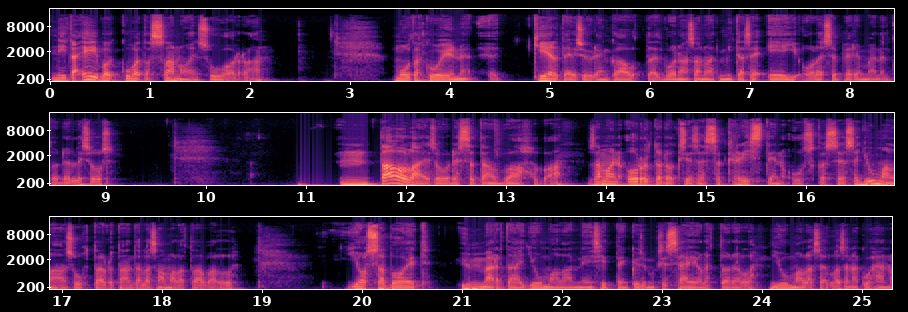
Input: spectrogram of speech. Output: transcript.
niitä ei voi kuvata sanoin suoraan. Muuta kuin kielteisyyden kautta, että voidaan sanoa, että mitä se ei ole se perimmäinen todellisuus. Mm, taolaisuudessa tämä on vahvaa. Samoin ortodoksisessa kristinuskossa, jossa Jumalaan suhtaudutaan tällä samalla tavalla. Jossa voit ymmärtää Jumalan, niin sitten kysymyksessä ei ole todella Jumala sellaisena kuin hän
